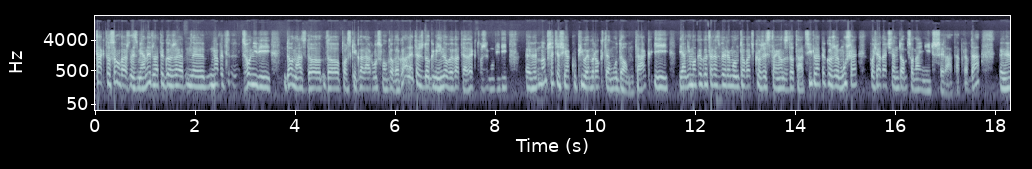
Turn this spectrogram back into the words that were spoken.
Tak, to są ważne zmiany, dlatego że y, nawet dzwonili do nas, do, do Polskiego Alarmu Smogowego, ale też do gmin obywatele, którzy mówili, y, no przecież ja kupiłem rok temu dom, tak? I ja nie mogę go teraz wyremontować korzystając z dotacji, dlatego że muszę posiadać ten dom co najmniej 3 lata, prawda? Y,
